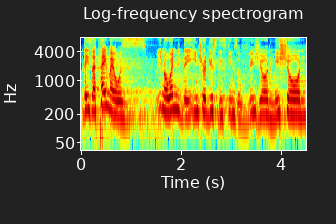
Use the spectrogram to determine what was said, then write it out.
there's a time I was, you know, when they introduce these things of vision, mission,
